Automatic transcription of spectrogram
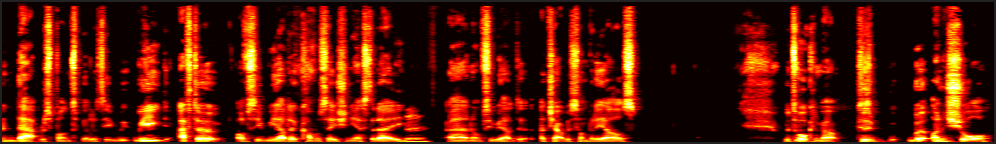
And that responsibility, we, we after obviously we had a conversation yesterday, Mhm. and obviously we had a chat with somebody else. We're talking about because we're unsure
